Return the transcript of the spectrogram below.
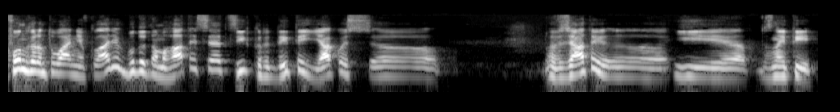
фонд гарантування вкладів буде намагатися ці кредити якось е, взяти е, і знайти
